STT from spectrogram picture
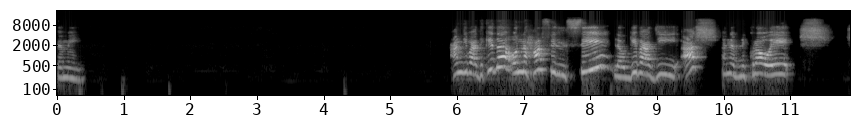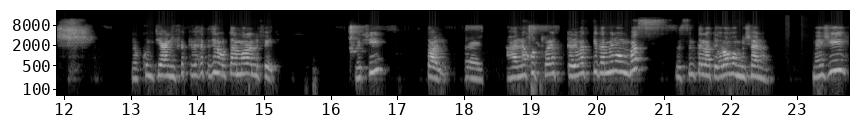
تمام. عندي بعد كده قلنا حرف السي لو جه بعديه أش إحنا بنقرأه إيه؟ ش ش. لو كنت يعني فاكر الحتة دي أنا قلتها المرة اللي فاتت. ماشي؟ طيب. هناخد شوية كلمات كده منهم بس بس أنت اللي هتقراهم مش أنا. ماشي.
